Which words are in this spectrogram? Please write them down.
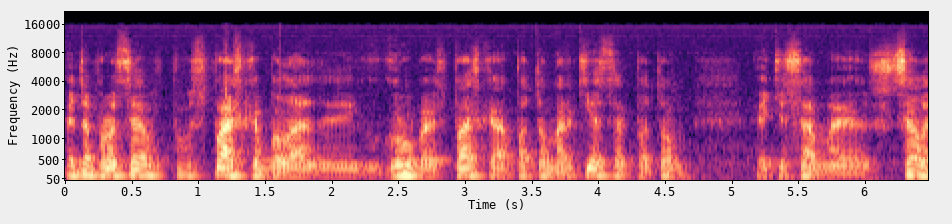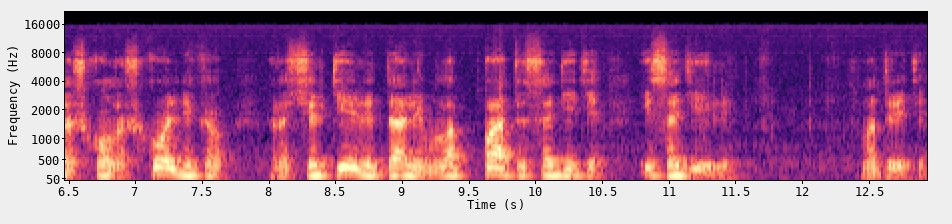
Это просто спашка была, грубая спашка, а потом оркестр, потом эти самые, целая школа школьников расчертили, дали им лопаты, садите, и садили. Смотрите.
